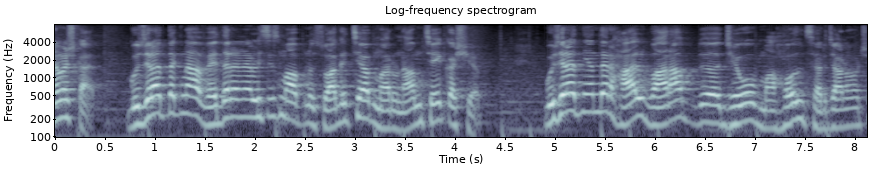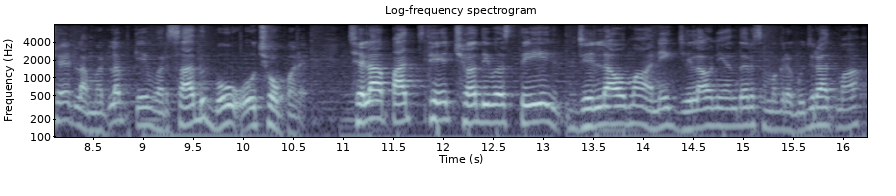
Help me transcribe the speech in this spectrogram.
નમસ્કાર. ગુજરાત તકના વેધર એનાલિસિસમાં આપનું સ્વાગત છે. મારું નામ છે કશ્યપ. ગુજરાતની અંદર હાલ વારા જેવો માહોલ સર્જાનો છે એટલા મતલબ કે વરસાદ બહુ ઓછો પડે. છેલ્લા પાંચથી છ દિવસથી જિલ્લાઓમાં અનેક જિલ્લાઓની અંદર સમગ્ર ગુજરાતમાં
